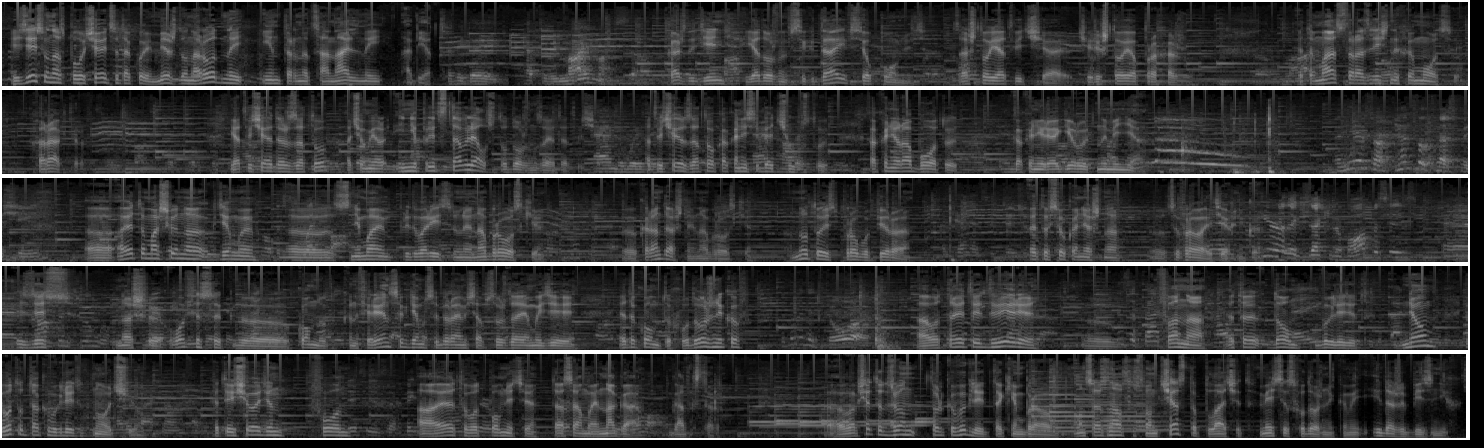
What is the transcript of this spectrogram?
И здесь у нас получается такой международный интернациональный обед. Каждый день я должен всегда и все помнить, за что я отвечаю, через что я прохожу. Это масса различных эмоций, характеров. Я отвечаю даже за то, о чем я и не представлял, что должен за это отвечать. Отвечаю за то, как они себя чувствуют, как они работают, как они реагируют на меня. А, а это машина, где мы э, снимаем предварительные наброски, э, карандашные наброски. Ну, то есть пробу пера. Это все, конечно, цифровая техника. И здесь наши офисы, э, комната конференции, где мы собираемся, обсуждаем идеи. Это комната художников. А вот на этой двери Э, фана. Это дом выглядит днем, и вот он так выглядит ночью. Это еще один фон, а это вот, помните, та самая нога, гангстер. Э, вообще-то Джон только выглядит таким бравым. Он сознался, что он часто плачет вместе с художниками и даже без них.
